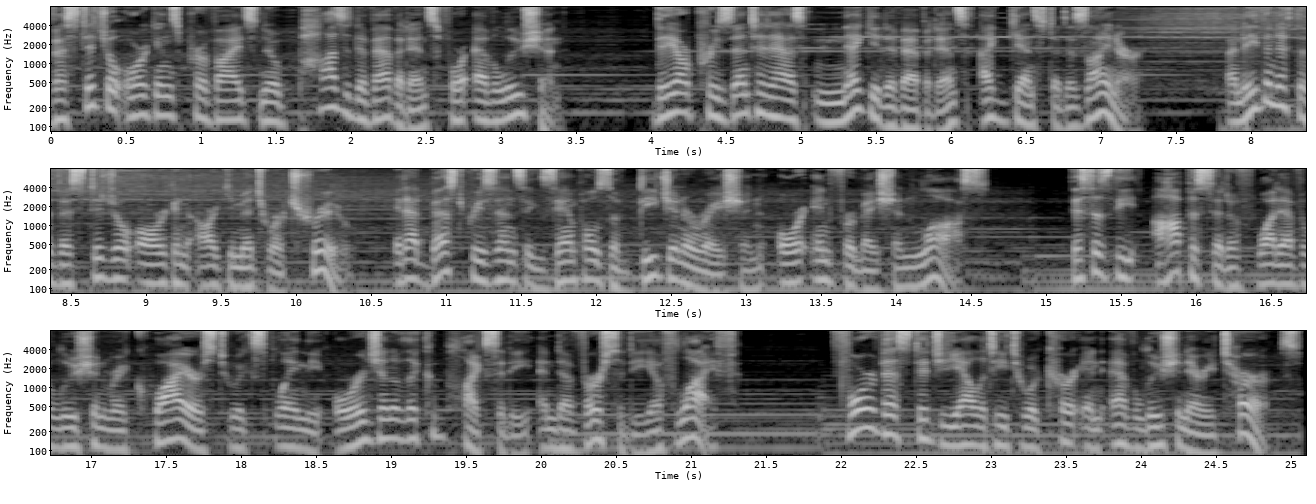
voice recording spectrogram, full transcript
vestigial organs provides no positive evidence for evolution. They are presented as negative evidence against a designer. And even if the vestigial organ argument were true, it at best presents examples of degeneration or information loss. This is the opposite of what evolution requires to explain the origin of the complexity and diversity of life. For vestigiality to occur in evolutionary terms,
